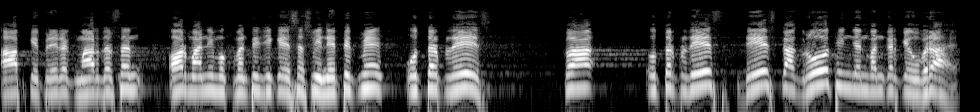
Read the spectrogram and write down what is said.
आपके प्रेरक मार्गदर्शन और माननीय मुख्यमंत्री जी के यशस्वी नेतृत्व में उत्तर प्रदेश का, उत्तर प्रदेश देश का ग्रोथ इंजन बनकर के उभरा है।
